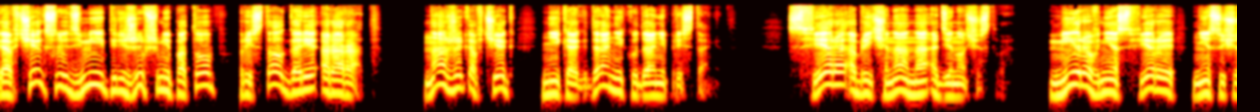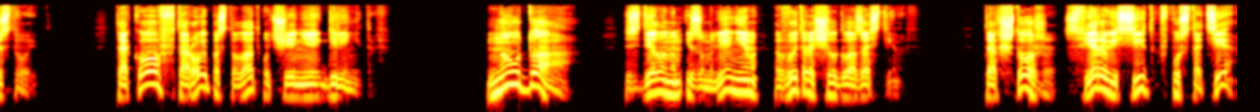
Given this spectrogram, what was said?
Ковчег с людьми, пережившими потоп, пристал к горе Арарат. Наш же ковчег никогда никуда не пристанет. Сфера обречена на одиночество. Мира вне сферы не существует. Таков второй постулат учения геренитов. «Ну да», — сделанным изумлением вытаращил глаза Стинов. «Так что же, сфера висит в пустоте?»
